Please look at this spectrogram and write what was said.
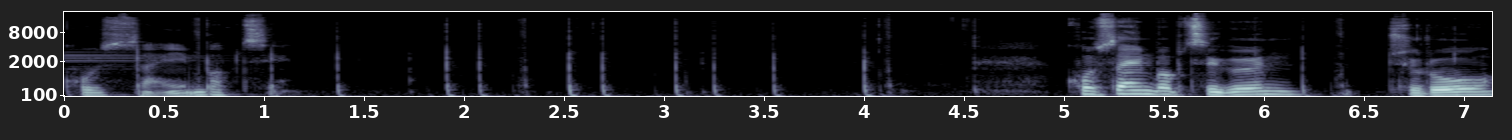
코사인 법칙. 코사인 법칙은 주로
